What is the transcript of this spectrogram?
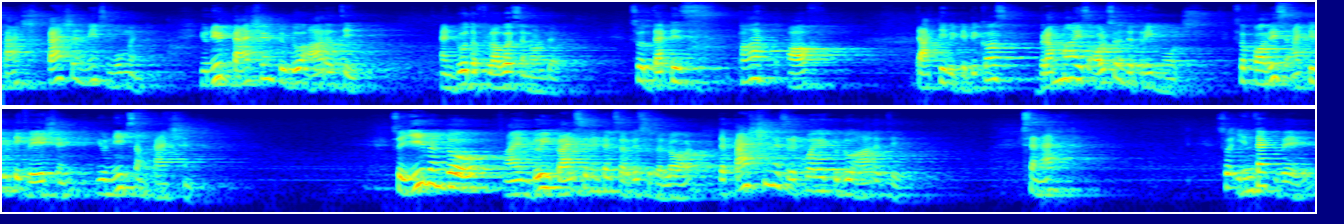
passion. Passion means movement. You need passion to do arati and do the flowers and all that. So that is part of the activity because Brahma is also in the three modes. So for his activity creation, you need some passion. So even though I am doing transcendental service to the Lord, the passion is required to do arati. It's an act. So in that way,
